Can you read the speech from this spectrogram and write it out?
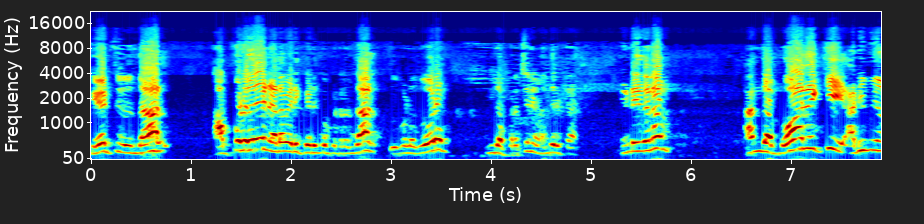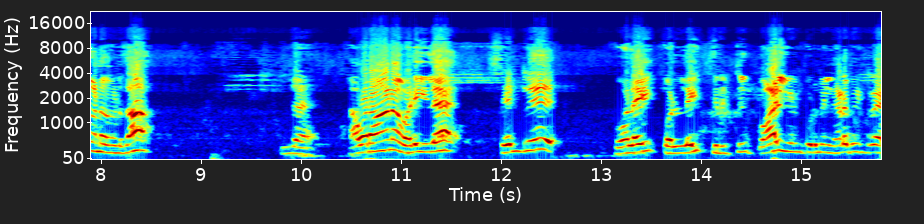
கேட்டிருந்தால் அப்பொழுதே நடவடிக்கை எடுக்கப்பட்டிருந்தால் இவ்வளவு தூரம் இந்த பிரச்சனை வந்திருக்காது. இன்றைய தினம் அந்த போதைக்கு அடிமையானவர்கள் தான் இந்த தவறான வழியில சென்று கொலை கொள்ளை திருட்டு பாலியல் கொடுமையில் நடைபெற்ற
